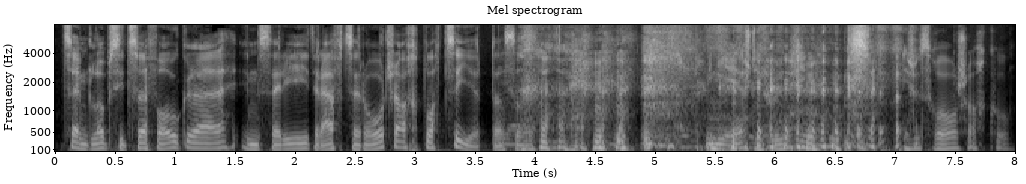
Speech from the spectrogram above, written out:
Jetzt haben, glaube ich, zwei Folgen äh, in Serie der FC Rorschach platziert. Also. Ja. Meine erste Freundin ist aus Rorschach gekommen.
